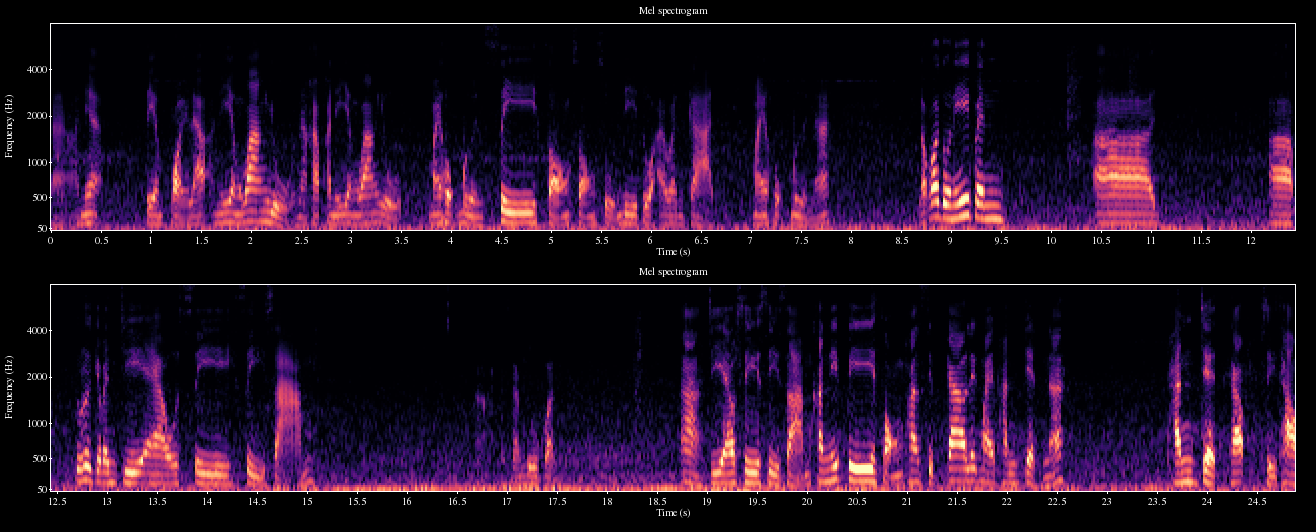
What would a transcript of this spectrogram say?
อ่าอันเนี้ยเตรียมปล่อยแล้ว อันนี้ยังว่างอยู่นะครับ คันนี้ยังว่างอยู่ไม้60,000 C 2 2 0 D ตัว a v a n g a r d ไม้60,000 นะ แล้วก็ตัวนี้เป็นอ่าอ่าตัวเลือกจะเป็น GLC 43อ่าเดี๋ยวแซมดูก่อน อ่า GLC 43 คันนี้ปี 2019 เลขไม้พันเนะพันเครับ สีเทา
